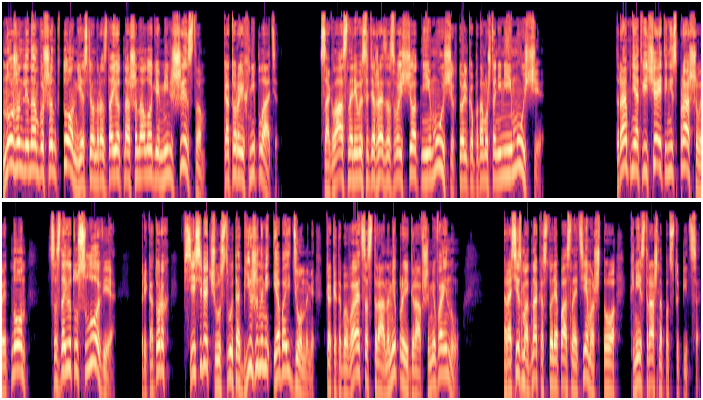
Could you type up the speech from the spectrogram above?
Нужен ли нам Вашингтон, если он раздает наши налоги меньшинствам, которые их не платят? Согласны ли вы содержать за свой счет неимущих, только потому что они неимущие? Трамп не отвечает и не спрашивает, но он создает условия, при которых все себя чувствуют обиженными и обойденными, как это бывает со странами, проигравшими войну. Расизм, однако, столь опасная тема, что к ней страшно подступиться.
